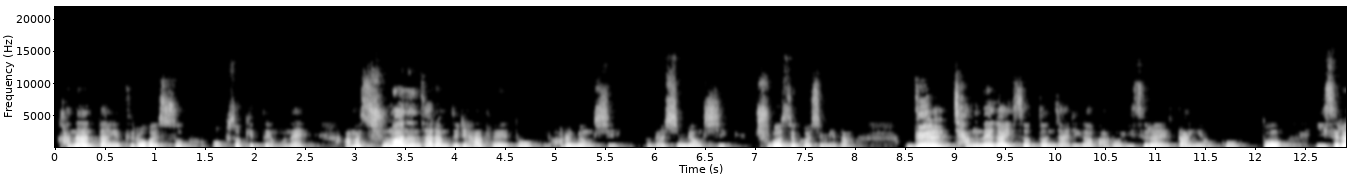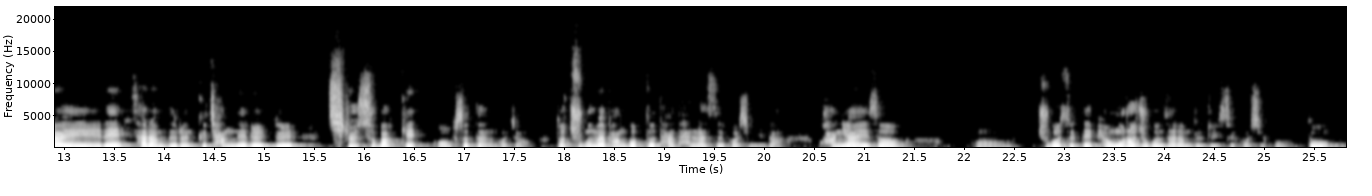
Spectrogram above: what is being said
가나안 땅에 들어갈 수 없었기 때문에 아마 수많은 사람들이 하루에도 여러 명씩 또 몇십 명씩 죽었을 것입니다. 늘 장례가 있었던 자리가 바로 이스라엘 땅이었고 또 이스라엘의 사람들은 그 장례를 늘 치를 수밖에 없었다는 거죠. 또 죽음의 방법도 다 달랐을 것입니다. 광야에서 어, 죽었을 때 병으로 죽은 사람들도 있을 것이고 또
